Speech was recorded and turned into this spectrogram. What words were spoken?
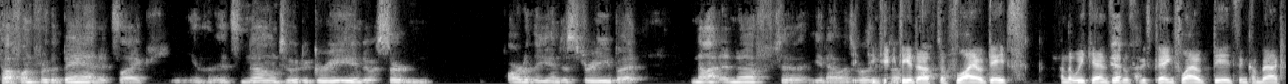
tough one for the band. It's like it's known to a degree into a certain part of the industry, but not enough to, you know, it's really to, to get the, the fly out dates on the weekends. Yeah. He's paying fly out dates and come back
